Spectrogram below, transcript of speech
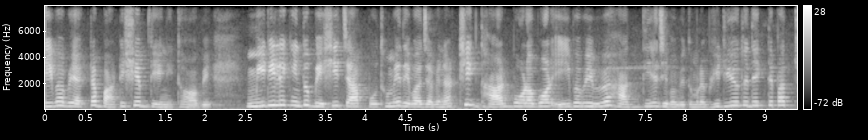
এইভাবে একটা বাটি শেপ দিয়ে নিতে হবে। মিডিলে কিন্তু বেশি চাপ প্রথমে দেওয়া যাবে না। ঠিক ধার বরাবর এইভাবে এইভাবে হাত দিয়ে যেভাবে তোমরা ভিডিওতে দেখতে পাচ্ছ,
